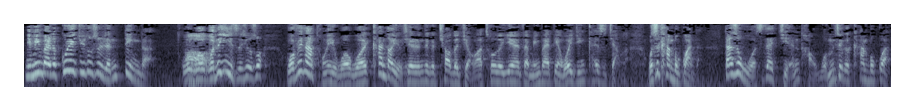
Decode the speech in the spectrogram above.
你明白的，规矩都是人定的。我哦我我的意思就是说，我非常同意。我我看到有些人这个翘着脚啊，抽着烟在名牌店，我已经开始讲了，我是看不惯的。但是我是在检讨，我们这个看不惯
